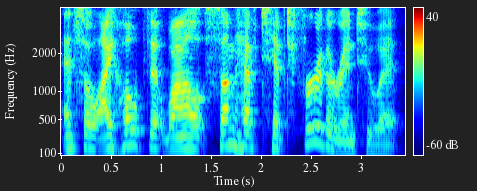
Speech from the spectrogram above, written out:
And so I hope that while some have tipped further into it,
